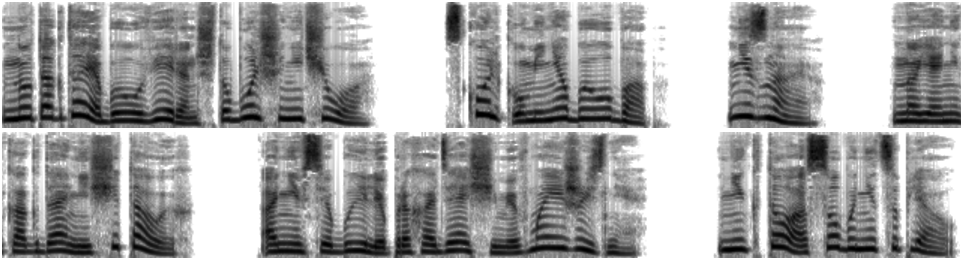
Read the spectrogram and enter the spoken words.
Но тогда я был уверен, что больше ничего. Сколько у меня было баб? Не знаю. Но я никогда не считал их. Они все были проходящими в моей жизни. Никто особо не цеплял.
